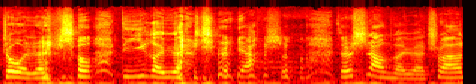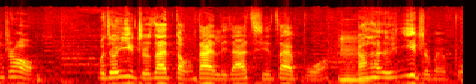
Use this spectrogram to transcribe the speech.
这我人生第一个月吃鸭舌，就是上个月吃完了之后，我就一直在等待李佳琦再播，嗯，然后他就一直没播。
